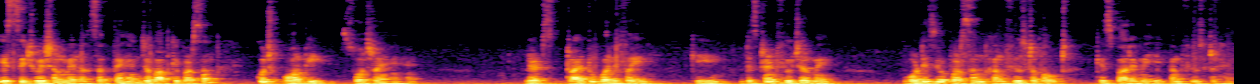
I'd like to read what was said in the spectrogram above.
इस सिचुएशन में लग सकते हैं, जब आपके पर्सन कुछ और भी सोच रहे हैं। लेट्स ट्राई टू क्वालिफाई कि डिस्टेंट फ्यूचर में what is your person confuse about किस बारे में ये कंफ्यूज हैं?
